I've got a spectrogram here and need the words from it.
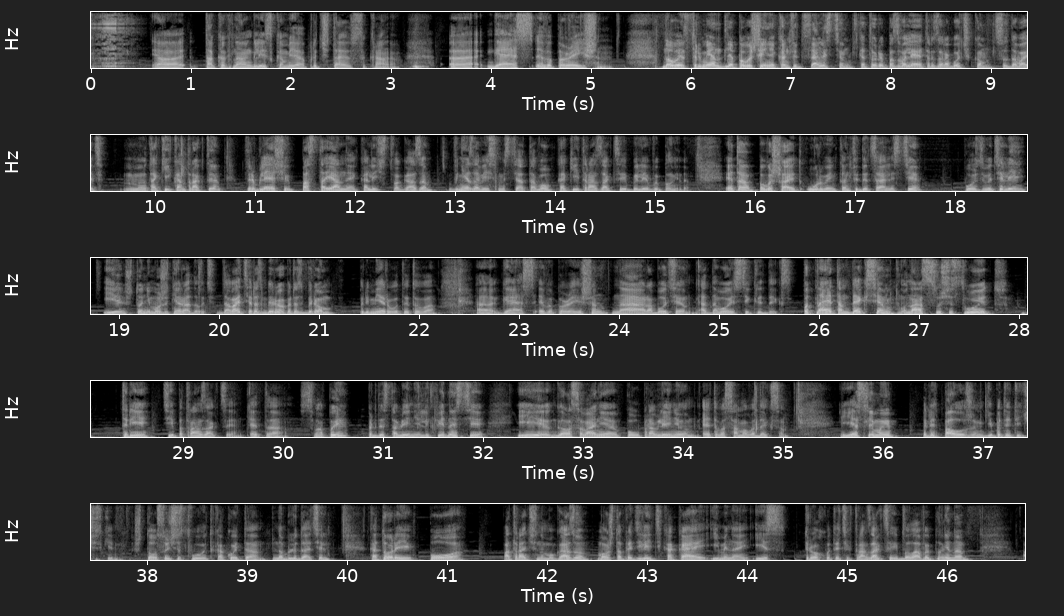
Uh, так как на английском я прочитаю с экрана. Uh, gas Evaporation. Новый инструмент для повышения конфиденциальности, который позволяет разработчикам создавать м, такие контракты, потребляющие постоянное количество газа, вне зависимости от того, какие транзакции были выполнены. Это повышает уровень конфиденциальности пользователей и что не может не радовать. Давайте разберем, разберем пример вот этого uh, Gas Evaporation на работе одного из Secret DEX. Вот на этом DEX у нас существует три типа транзакций. Это свопы, предоставление ликвидности и голосование по управлению этого самого DEX. Если мы предположим гипотетически, что существует какой-то наблюдатель, который по потраченному газу может определить, какая именно из трех вот этих транзакций была выполнена,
